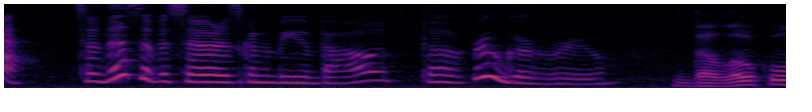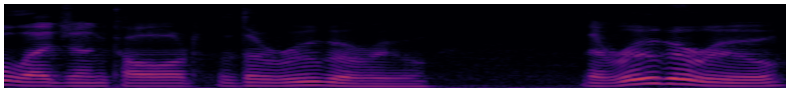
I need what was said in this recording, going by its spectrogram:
yeah. So this episode is going to be about the Rougarou. the local legend called the Rougarou. The Rougarou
